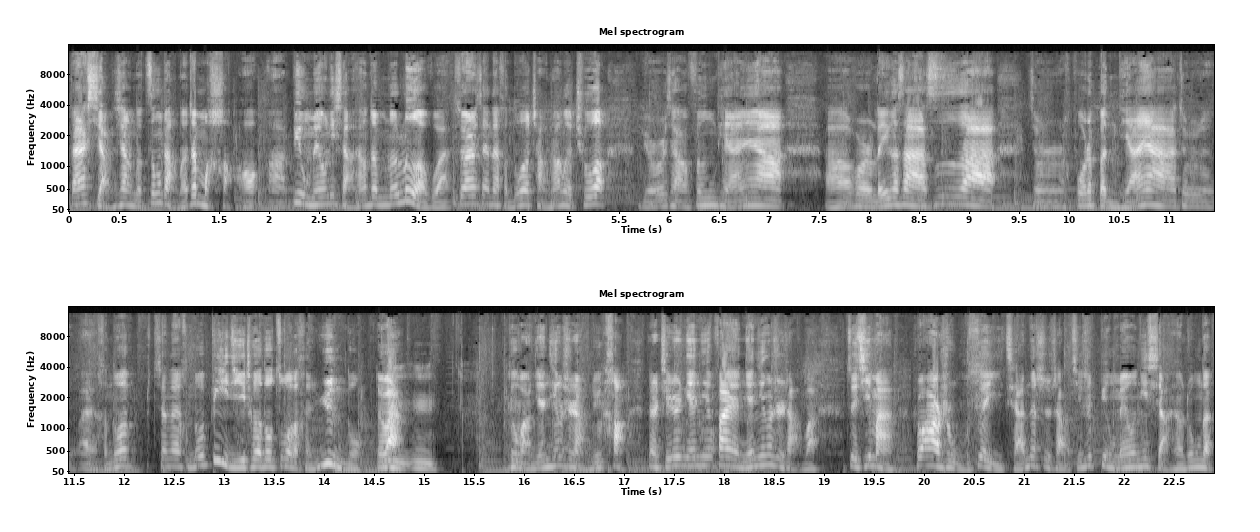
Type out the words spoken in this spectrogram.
大家想象的增长的这么好啊，并没有你想象这么的乐观。虽然现在很多厂商的车，比如像丰田呀，啊或者雷克萨斯啊，就是或者本田呀，就是哎很多现在很多 B 级车都做的很运动，对吧？嗯，就往年轻市场去靠。但是其实年轻发现年轻市场吧。最起码说，二十五岁以前的市场其实并没有你想象中的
